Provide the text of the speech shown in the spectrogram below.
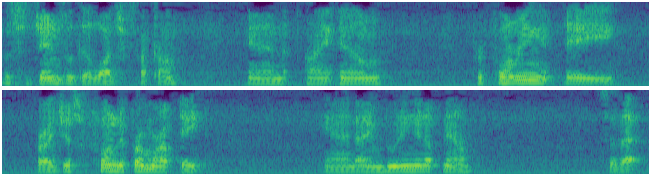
this is James with Ill-logix.com, and I am performing a, or I just performed a firmware update, and I am booting it up now so that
